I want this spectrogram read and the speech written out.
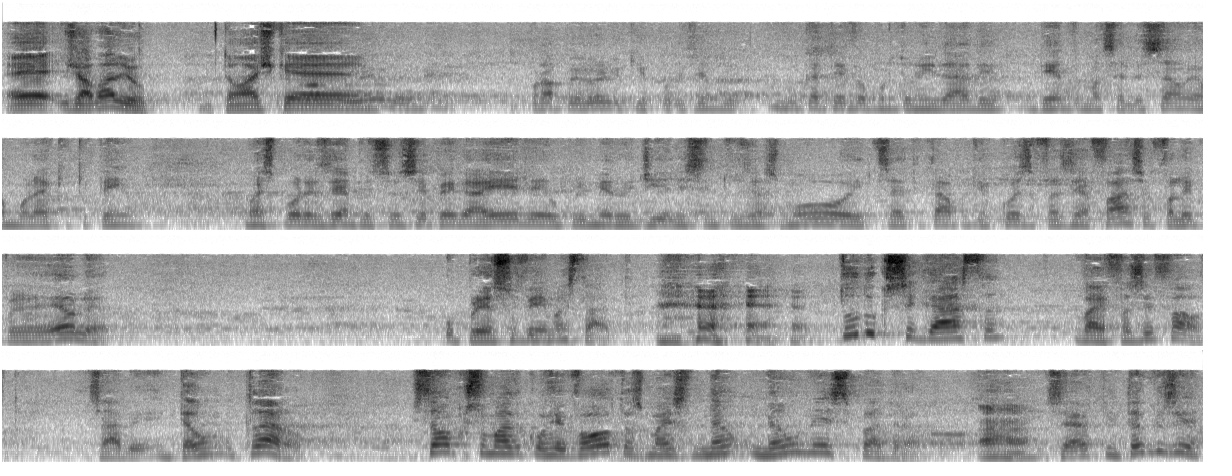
é, já valeu. Então acho que é. O próprio Euler, que, por exemplo, nunca teve oportunidade dentro de uma seleção, é um moleque que tem mas, por exemplo, se você pegar ele, o primeiro dia ele se entusiasmou, etc e tal, porque a coisa fazia fácil, eu falei para ele, olha, o preço vem mais tarde. Tudo que se gasta vai fazer falta, sabe? Então, claro, estão acostumados com revoltas, mas não, não nesse padrão, Uhum. certo? Então, quer dizer,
